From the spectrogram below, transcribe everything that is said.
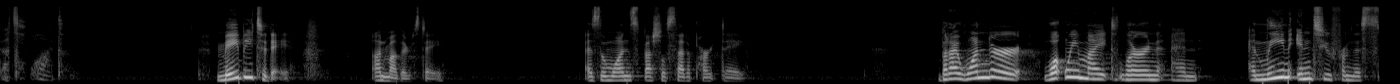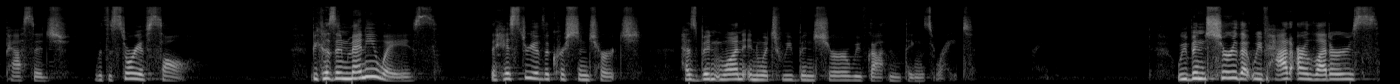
That's a lot. Maybe today, on Mother's Day, as the one special set apart day. But I wonder what we might learn and, and lean into from this passage with the story of Saul. Because in many ways, the history of the Christian church has been one in which we've been sure we've gotten things right. right. We've been sure that we've had our letters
